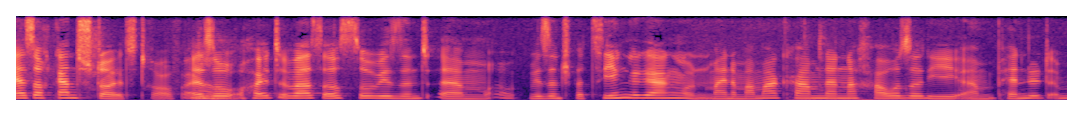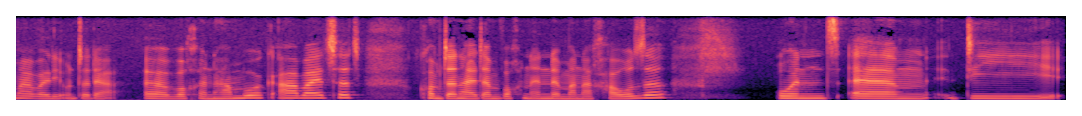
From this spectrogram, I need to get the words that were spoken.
er ist auch ganz stolz drauf. Also ja. heute war es auch so, wir sind, ähm, wir sind spazieren gegangen und meine Mama kam dann nach Hause. Die ähm, pendelt immer, weil die unter der äh, Woche in Hamburg arbeitet. Kommt dann halt am Wochenende immer nach Hause. Und ähm, die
